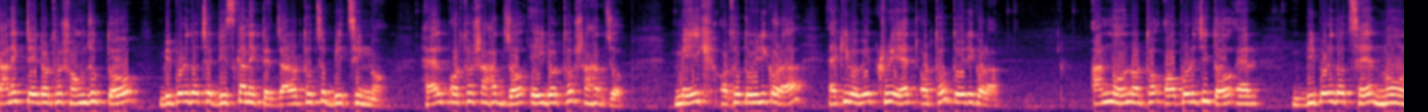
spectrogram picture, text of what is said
কানেক্টেড অর্থ সংযুক্ত, বিপরীত হচ্ছে ডিসকানেক্টেড যার অর্থ হচ্ছে বিচ্ছিন্ন। হেল্প অর্থ সাহায্য এইড অর্থ সাহায্য। মেক অর্থ তৈরি করা, একইভাবে ক্রিয়েট অর্থ তৈরি করা। আননোন অর্থ অপরিচিত, এর বিপরীত হচ্ছে নোন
